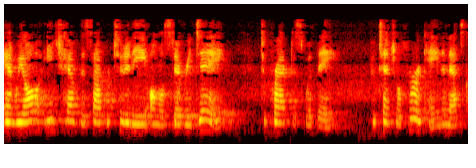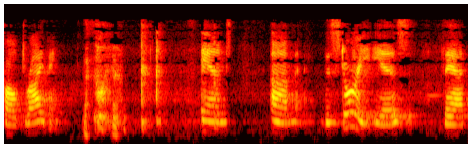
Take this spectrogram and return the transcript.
and we all each have this opportunity almost every day to practice with a potential hurricane, and that's called driving. and um, the story is that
